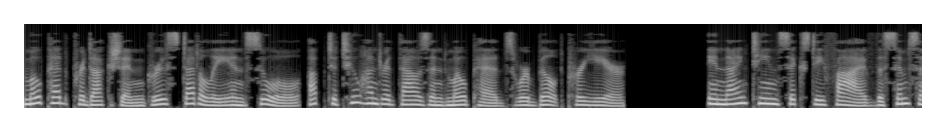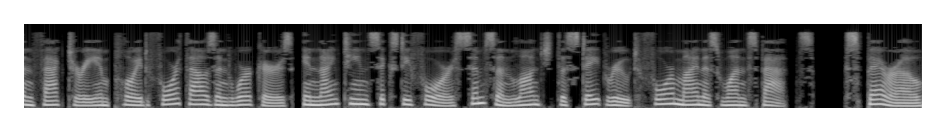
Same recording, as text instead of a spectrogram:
Moped production grew steadily in Suhl, up to 200,000 mopeds were built per year. In 1965 the Simson factory employed 4,000 workers. In 1964 Simson launched the State Route 4-1 Spatz Sparrow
